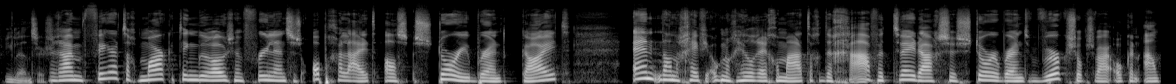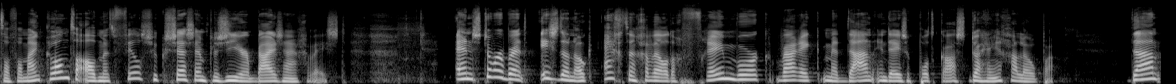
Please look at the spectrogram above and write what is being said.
freelancers. Ruim 40 marketingbureaus en freelancers opgeleid als Storybrand Guide. En dan geef je ook nog heel regelmatig de gave tweedaagse Storybrand workshops, waar ook een aantal van mijn klanten al met veel succes en plezier bij zijn geweest. En Storybrand is dan ook echt een geweldig framework waar ik met Daan in deze podcast doorheen ga lopen. Daan,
